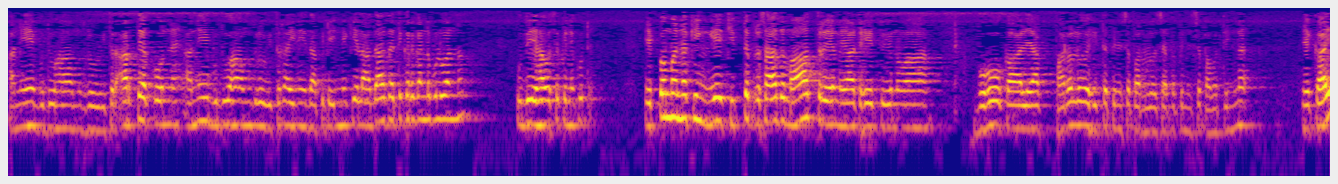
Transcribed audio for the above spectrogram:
අනේ බුදුහාමුදුරුවෝ විතර අර්ථයක් ඕනේ අනේ බුදුහාමුදුරුවෝ විතරයි නේද අපිට ඉන්නේ කියලා අදහස ඇති කරගන්න පුළුවන් නම් උදේ හවස කෙනෙකුට එපමණකින් ඒ චිත්ත ප්‍රසාද මාත්‍රයම යාට හේතු වෙනවා බොහෝ කාලයක් පරලෝ හිත පිණිස පරලෝ සැප පිණිස පවතින ඒකයි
